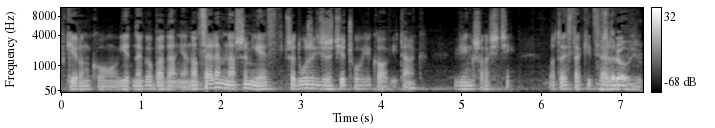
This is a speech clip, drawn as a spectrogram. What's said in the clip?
w kierunku jednego badania. No celem naszym jest przedłużyć życie człowiekowi, tak? W większości bo to jest taki cel. Zdrowiu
